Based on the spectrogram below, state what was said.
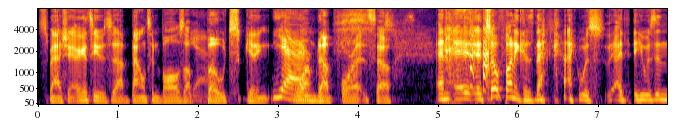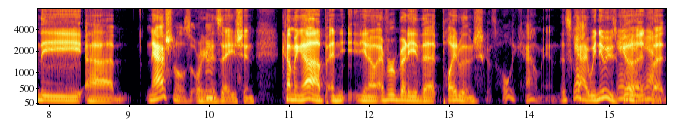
smashing, I guess he was uh, bouncing balls off Yeah. boats, getting Yeah. warmed up for it. So, and it, it's so funny because that guy was I, he was in the. Uh, Nationals Mm. organization coming up, and you know everybody that played with him just goes, "Holy cow, man! This Yeah. guy, we knew he was Yeah, yeah, good, yeah. but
